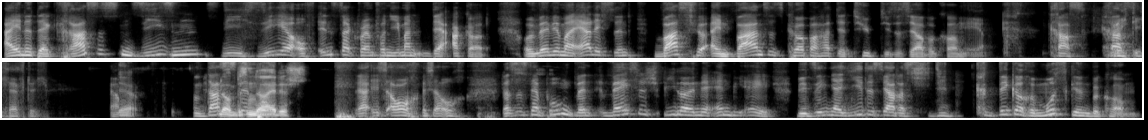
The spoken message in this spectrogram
eine der krassesten Seasons, die ich sehe auf Instagram von jemandem, der ackert. Und wenn wir mal ehrlich sind, was für ein Wahnsinnskörper hat der Typ dieses Jahr bekommen? Ja, Krass, krass. richtig heftig. Ja. Und das Noch ist ein bisschen neidisch. Ja, ich auch, ich auch. Das ist der Punkt, wenn welche Spieler in der NBA, wir sehen ja jedes Jahr, dass die dickere Muskeln bekommen,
